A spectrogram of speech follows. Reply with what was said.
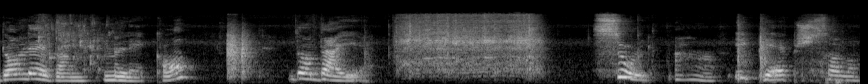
dolewam mleko, dodaję sól aha, i pieprz solą.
